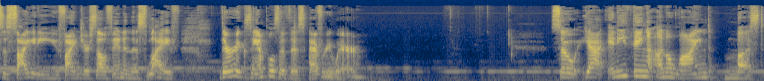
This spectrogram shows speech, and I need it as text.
society you find yourself in in this life, there are examples of this everywhere. So yeah, anything unaligned must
